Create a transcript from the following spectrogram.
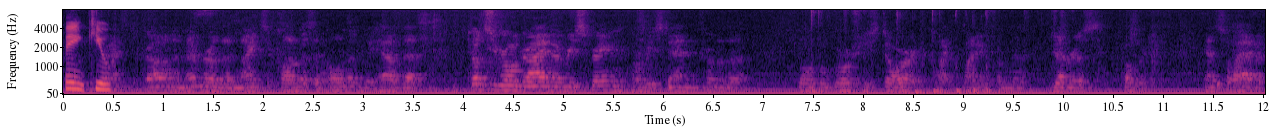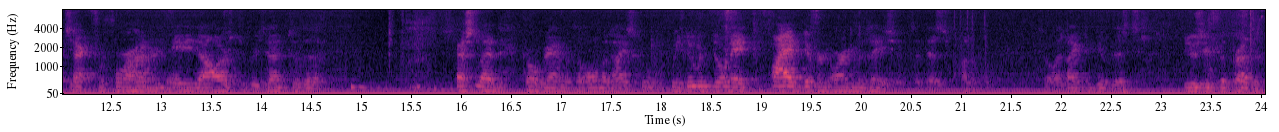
Thank you. Francis Brown, a member of the Knights of Columbus and Holmen, we have that Tootsie Roll drive every spring where we stand in front of the local grocery store and collect money from the generous public. And so I have a check for four hundred and eighty dollars to present to the special ed program at the Holmen High School. We do donate to five different organizations at this one. So I'd like to give this usually to the president.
